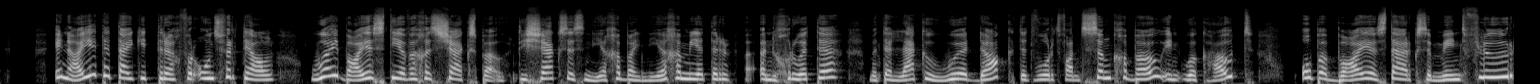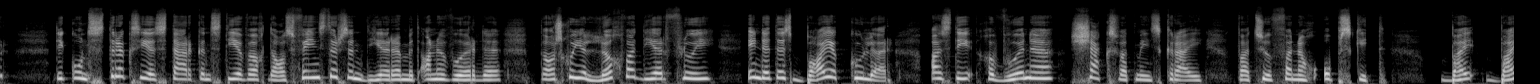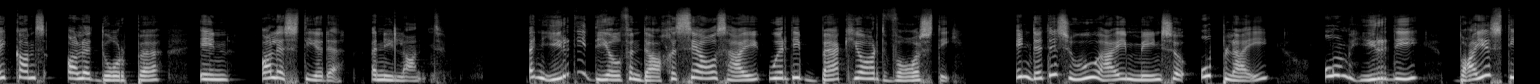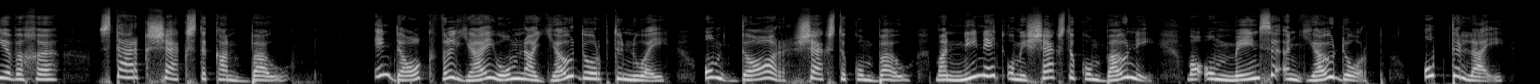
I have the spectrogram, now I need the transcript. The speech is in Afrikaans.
En hy het 'n tydjie terug vir ons vertel hoe hy baie stewige shacks bou. Die shacks is 9 by 9 meter eh, in grootte met 'n lekker hoë dak. Dit word van sink gebou en ook hout op 'n baie sterk sementvloer. Die konstruksie is sterk en stewig. Daar's vensters en deure, met ander woorde, daar's goeie lug wat deurvloei en dit is baie koeler as die gewone shacks wat mens kry wat so vinnig opskiet by bykans alle dorpe en alle stede in die land. In hierdie deel vandag gesels hy oor die backyard waastie. En dit is hoe hy mense oplei om hierdie baie stewige sterk shacks te kan bou. En dalk wil jy hom na jou dorp toe nooi om daar shacks te kom bou, maar nie net om die shacks te kom bou nie, maar om mense in jou dorp op te lei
